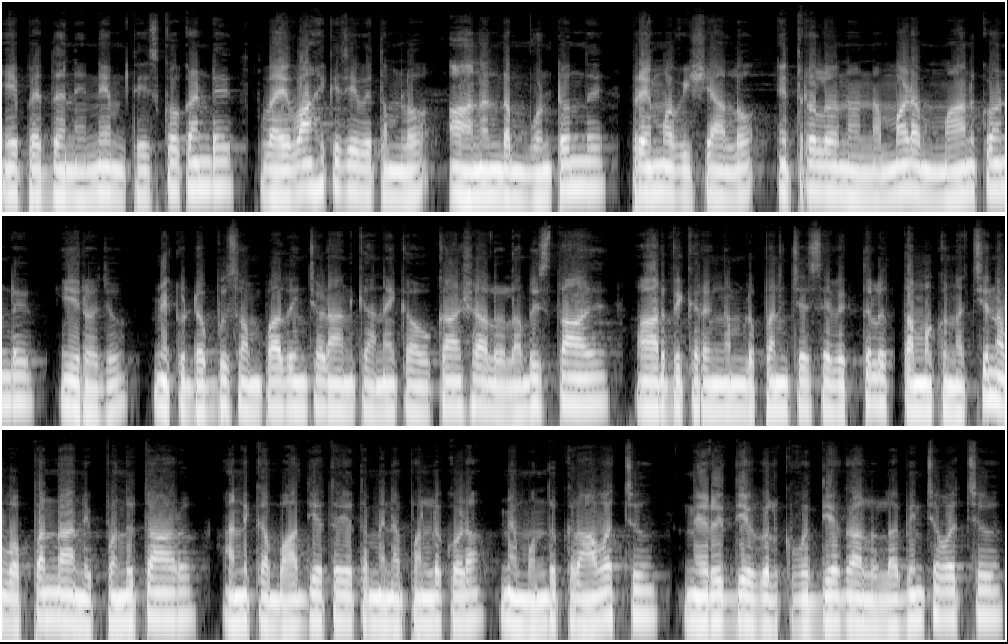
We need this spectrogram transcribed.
ఏ పెద్ద నిర్ణయం తీసుకోకండి. వైవాహిక జీవితంలో ఆనందం ఉంటుంది. ప్రేమ విషయాల్లో ఇతరులను నమ్మడం మానుకోండి. ఈ రోజు మీకు డబ్బు సంపాదించడానికి అనేక అవకాశాలు లభిస్తాయి. ఆర్థిక రంగంలో పనిచేసే వ్యక్తులు తమకు నచ్చిన ఒప్పందాన్ని పొందుతారు. అనేక బాధ్యతాయుతమైన పనులు కూడా మేము ముందుకు రావచ్చు. నిరుద్యోగులకు ఉద్యోగాలు లభించవచ్చు.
